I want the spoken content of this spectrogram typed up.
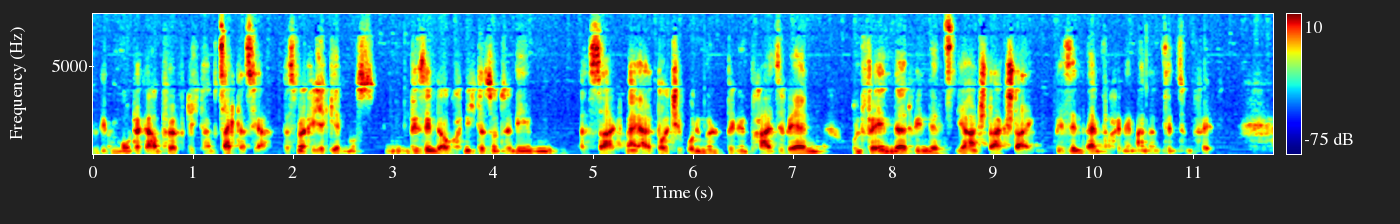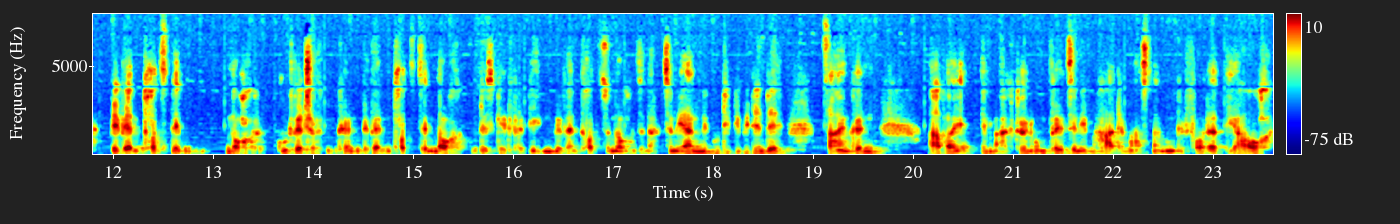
die wir Montagabend veröffentlicht haben, zeigt das ja, dass man reagieren muss. Wir sind auch nicht das Unternehmen, das sagt, naja, deutsche Wohnimmobilienpreise werden unverändert wie in den letzten Jahren stark steigen. Wir sind einfach in einem anderen Zinsumfeld. Wir werden trotzdem noch gut wirtschaften können. Wir werden trotzdem noch gutes Geld verdienen. Wir werden trotzdem noch unseren Aktionären eine gute Dividende zahlen können. Aber im aktuellen Umfeld sind eben harte Maßnahmen gefordert, die auch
